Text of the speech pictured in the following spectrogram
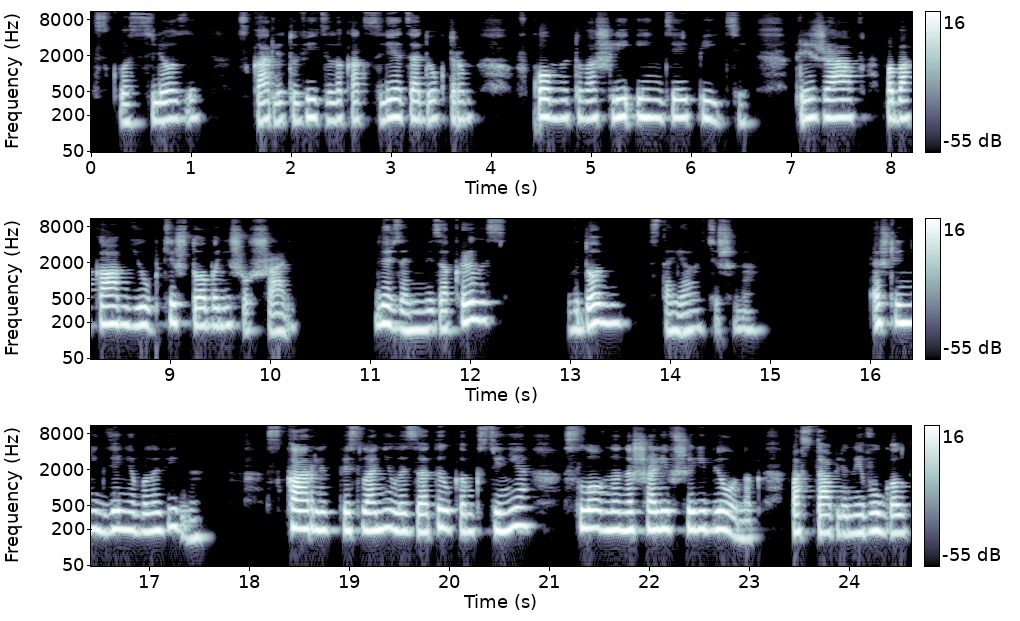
Сквозь слезы Скарлетт увидела, как вслед за доктором комнату вошли Индия и Питти, прижав по бокам юбки, чтобы не шуршали. Дверь за ними закрылась. В доме стояла тишина. Эшли нигде не было видно. Скарлетт прислонилась затылком к стене, словно нашаливший ребенок, поставленный в угол,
